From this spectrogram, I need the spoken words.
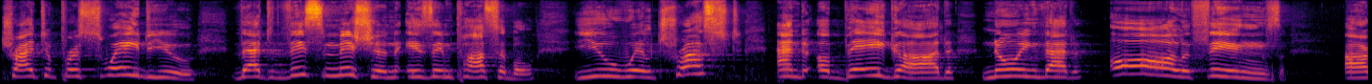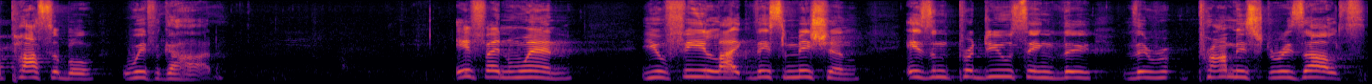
try to persuade you that this mission is impossible, you will trust and obey God, knowing that all things are possible with God. If and when you feel like this mission isn't producing the, the promised results,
